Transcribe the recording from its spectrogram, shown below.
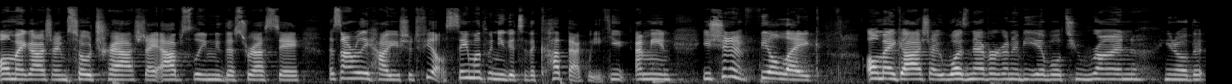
oh my gosh, I'm so trashed. I absolutely need this rest day. That's not really how you should feel. Same with when you get to the cutback week. You, I mean, you shouldn't feel like, oh my gosh, I was never going to be able to run, you know, the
